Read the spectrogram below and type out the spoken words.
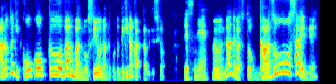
あの時広告をバンバン載せようなんてことできなかったわけですよ。ですね。うん。なんでかというと、画像さえね、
